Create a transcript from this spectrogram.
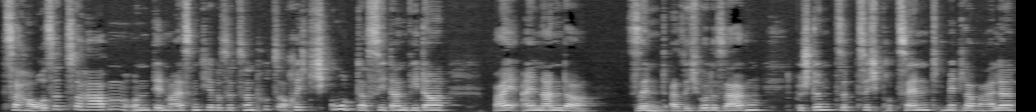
zu Hause zu haben. Und den meisten Tierbesitzern tut es auch richtig gut, dass sie dann wieder beieinander sind. Also ich würde sagen, bestimmt 70 Prozent mittlerweile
